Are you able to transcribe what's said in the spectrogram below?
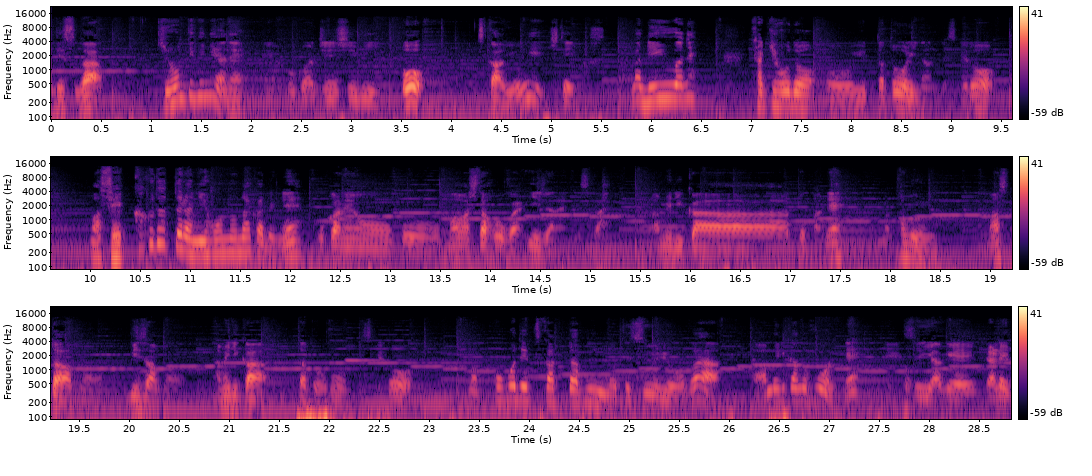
んですが、基本的にはね、え僕は JCB を使うようにしています。まあ理由はね、先ほど言った通りなんですけど、まあ、せっかくだったら日本の中でね、お金をこう回した方がいいじゃないですか。アメリカとかね、ま、多分マスターもビザもアメリカだと思うんですけど、まあ、ここで使った分の手数料がアメリカの方にね、吸い上げられる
